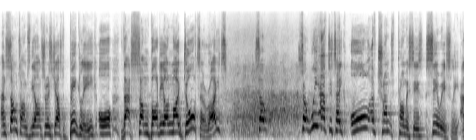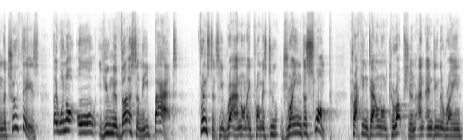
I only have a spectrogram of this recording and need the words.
And sometimes the answer is just big league or that's somebody on my daughter, right? so, so we have to take all of Trump's promises seriously. And the truth is, they were not all universally bad. For instance, he ran on a promise to drain the swamp cracking down on corruption and ending the reign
